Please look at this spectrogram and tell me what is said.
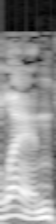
Glenn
